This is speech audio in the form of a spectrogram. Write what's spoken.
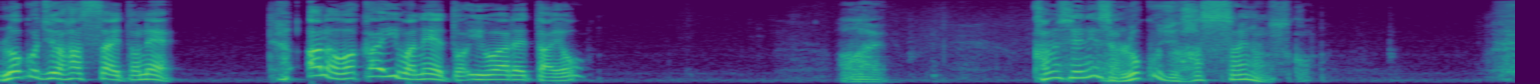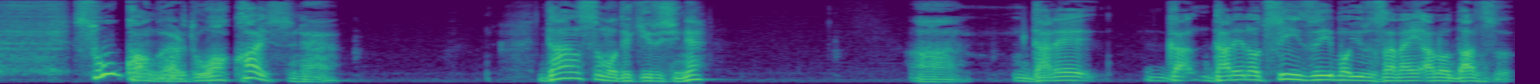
68歳とね。あら、若いわね、と言われたよ。はい。亀仙人さん68歳なんですか？そう考えると若いっすね。ダンスもできるしね。ああ、誰が、誰の追随も許さないあのダンス。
